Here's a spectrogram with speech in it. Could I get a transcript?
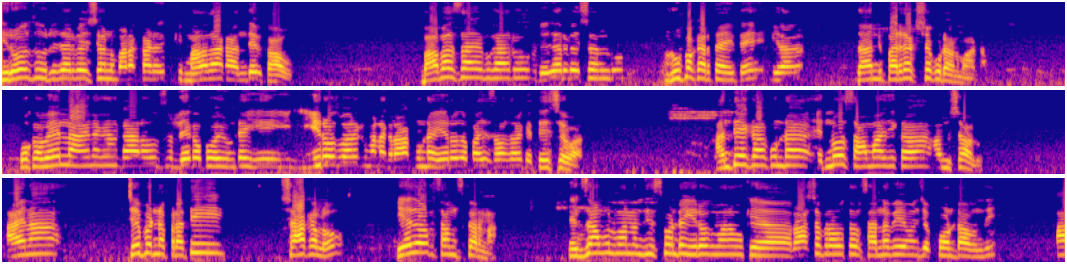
ఈరోజు రిజర్వేషన్లు మన కాడికి మన దాకా అందేవి కావు. బాబాసాహెబ్ గారు రిజర్వేషన్లు రూపకర్త అయితే ఇక దాని పరిరక్షకుడు అనమాట ఒకవేళ ఆయన కనుక ఆ రోజు లేకపోయి ఉంటే ఈ ఈ రోజు వరకు మనకు రాకుండా ఏ రోజు పది సంవత్సరాలకి తెచ్చేవారు. అంతేకాకుండా ఎన్నో సామాజిక అంశాలు. ఆయన చేపట్టిన ప్రతి శాఖలో ఏదో ఒక సంస్కరణ. ఎగ్జాంపుల్ మనం తీసుకుంటే ఈరోజు మనం రాష్ట్ర ప్రభుత్వం సన్న బియ్యం అని చెప్పుకుంటా ఉంది. ఆ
